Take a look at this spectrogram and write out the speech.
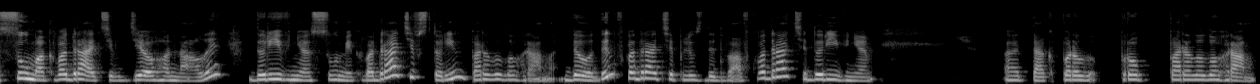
сума квадратів діагонали дорівнює сумі квадратів сторін паралелограма. d1 в квадраті плюс d2 в квадраті дорівнює е, так, про паралелограм.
